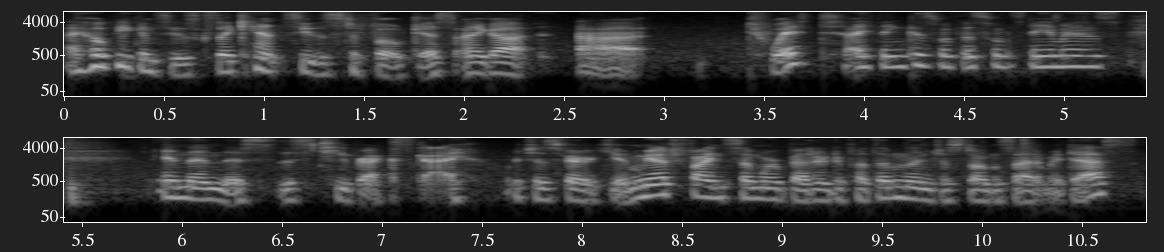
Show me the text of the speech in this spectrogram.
I hope you can see this because I can't see this to focus. I got uh, Twit, I think is what this one's name is. And then this this T-Rex guy, which is very cute. I'm gonna have to find somewhere better to put them than just on the side of my desk.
